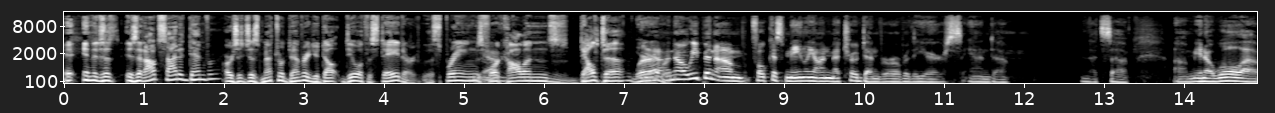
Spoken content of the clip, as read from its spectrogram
and it is, is it outside of Denver or is it just Metro Denver? You dealt, deal with the state or the Springs, yeah. Fort Collins, Delta, wherever. Yeah, no, we've been um, focused mainly on Metro Denver over the years, and, uh, and that's uh, um, you know we'll uh,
